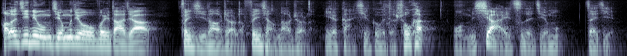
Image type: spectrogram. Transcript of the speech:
好了，今天我们节目就为大家分析到这儿了，分享到这儿了，也感谢各位的收看，我们下一次的节目再见。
